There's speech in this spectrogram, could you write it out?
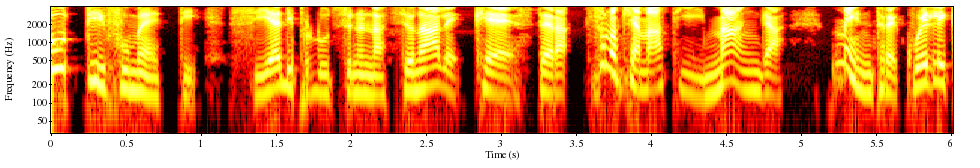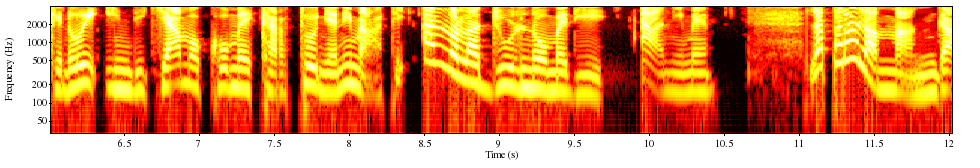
tutti i fumetti, sia di produzione nazionale che estera, sono chiamati manga, mentre quelli che noi indichiamo come cartoni animati hanno laggiù il nome di anime. La parola manga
